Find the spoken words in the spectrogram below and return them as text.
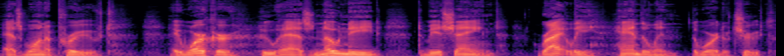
as one approved, a worker who has no need to be ashamed, rightly handling the word of truth.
